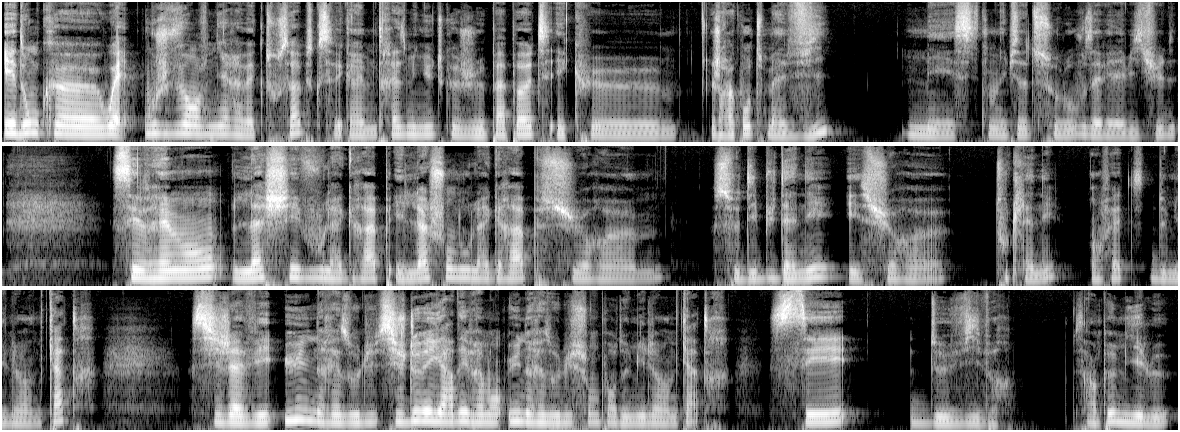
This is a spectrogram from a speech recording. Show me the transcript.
Et donc, euh, ouais, où je veux en venir avec tout ça, parce que ça fait quand même 13 minutes que je papote et que je raconte ma vie, mais c'est un épisode solo, vous avez l'habitude. C'est vraiment lâchez-vous la grappe et lâchons-nous la grappe sur euh, ce début d'année et sur toute l'année, en fait, 2024 si j'avais une résolution, si je devais garder vraiment une résolution pour 2024, c'est de vivre. C'est un peu mielleux,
